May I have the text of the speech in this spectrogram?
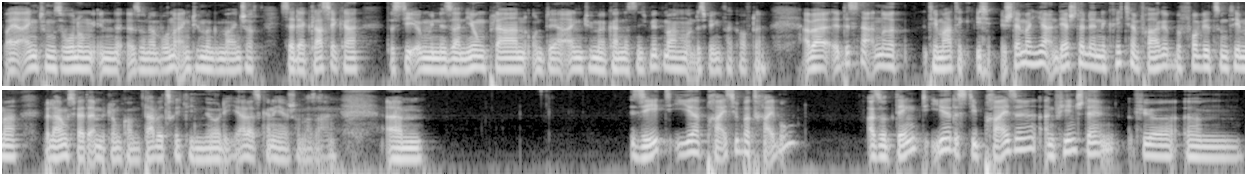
bei Eigentumswohnungen in äh, so einer Wohneigentümergemeinschaft ist ja der Klassiker, dass die irgendwie eine Sanierung planen und der Eigentümer kann das nicht mitmachen und deswegen verkauft er. Aber äh, das ist eine andere Thematik. Ich stelle mal hier an der Stelle eine Kriegchenfrage, bevor wir zum Thema Belangungswertermittlung kommen. Da wird's richtig nerdy, ja, das kann ich ja schon mal sagen. Ähm, seht ihr Preisübertreibung? Also denkt ihr, dass die Preise an vielen Stellen für ähm,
